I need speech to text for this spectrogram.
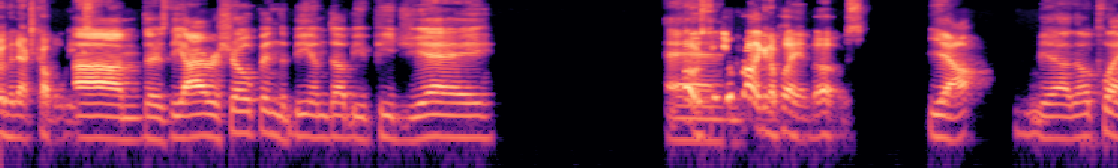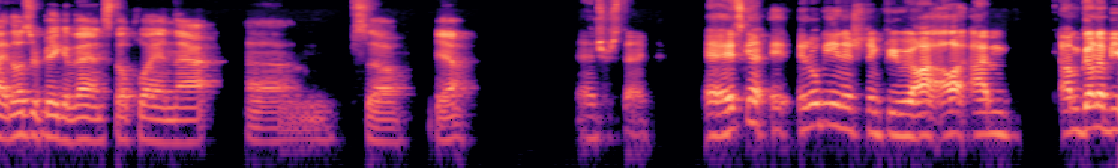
For the next couple weeks? Um, there's the Irish Open, the BMW PGA. And Oh, so they're probably going to play in those. yeah, yeah, they'll play. Those are big events. They'll play in that. Um, so yeah, Interesting. Yeah, It's gonna. It, it'll be an interesting few. I, I, I'm. I'm gonna be.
